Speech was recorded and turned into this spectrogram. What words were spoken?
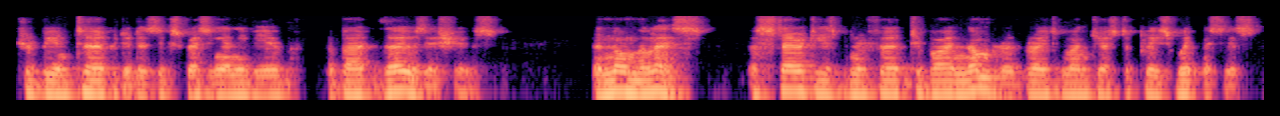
should be interpreted as expressing any view about those issues. And nonetheless, austerity has been referred to by a number of Greater Manchester police witnesses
